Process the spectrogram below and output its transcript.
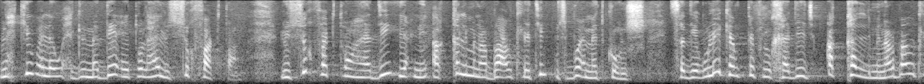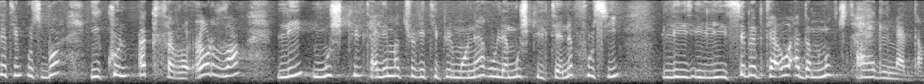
نحكيو على واحد الماده يعيطوا لها le surfactant le surfactant هذه يعني أقل من 34 أسبوع ما تكونش. c'est-à-dire ولا كان الطفل الخديج أقل من 34 أسبوع يكون أكثر عرضة لمشكل تاع l'immaturité pulmonaire ولا مشكل تنفسي اللي السبب تاعو عدم النضج تاع هذه المادة.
